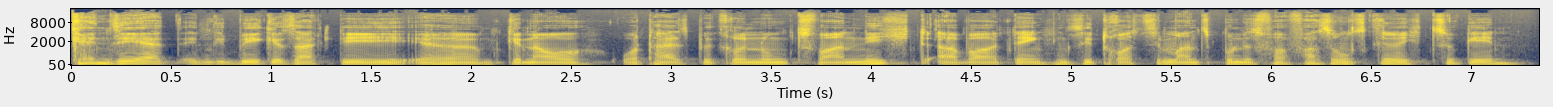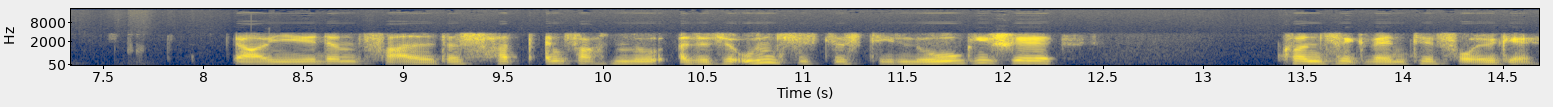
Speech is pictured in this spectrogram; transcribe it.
Kennen Sie ja, wie gesagt, die äh, genaue Urteilsbegründung zwar nicht, aber denken Sie trotzdem ans Bundesverfassungsgericht zu gehen? Ja, in jedem Fall. Das hat einfach nur, also für uns ist das die logische, konsequente Folge.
